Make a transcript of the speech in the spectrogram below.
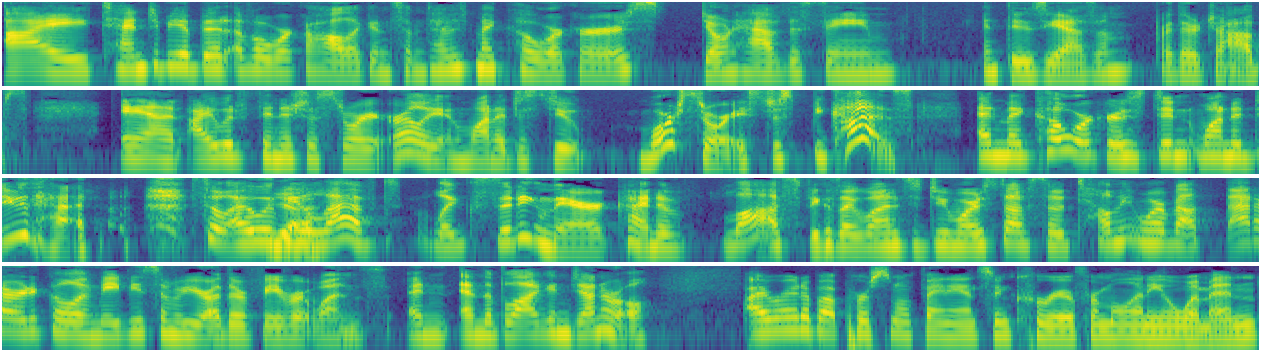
I tend to be a bit of a workaholic, and sometimes my coworkers don't have the same enthusiasm for their jobs. And I would finish a story early and want to just do more stories just because. And my coworkers didn't want to do that. So I would yeah. be left like sitting there kind of lost because I wanted to do more stuff. So tell me more about that article and maybe some of your other favorite ones and, and the blog in general. I write about personal finance and career for millennial women.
